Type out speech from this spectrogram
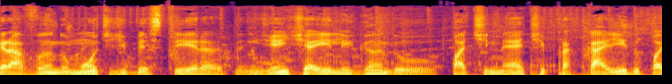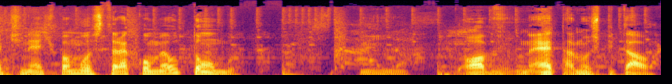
gravando um monte de besteira. Tem gente aí ligando patinete para cair do patinete para mostrar como é o tombo. E, óbvio, né? Tá no hospital.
